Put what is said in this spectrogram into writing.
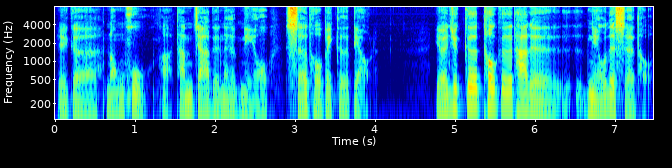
有一个农户啊，他们家的那个牛舌头被割掉了，有人去割偷割他的牛的舌头。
